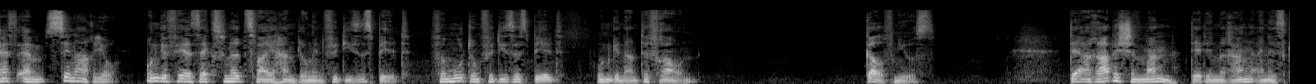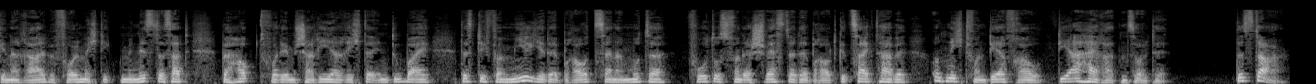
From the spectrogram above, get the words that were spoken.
FM Szenario. Ungefähr 602 Handlungen für dieses Bild. Vermutung für dieses Bild ungenannte Frauen. Gulf News der arabische Mann, der den Rang eines generalbevollmächtigten Ministers hat, behauptet vor dem Scharia-Richter in Dubai, dass die Familie der Braut seiner Mutter Fotos von der Schwester der Braut gezeigt habe und nicht von der Frau, die er heiraten sollte. The Star.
